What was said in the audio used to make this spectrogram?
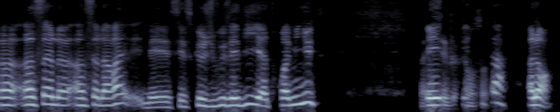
un, seul, un seul arrêt? Mais c'est ce que je vous ai dit il y a trois minutes. et, exactement ça. Alors,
